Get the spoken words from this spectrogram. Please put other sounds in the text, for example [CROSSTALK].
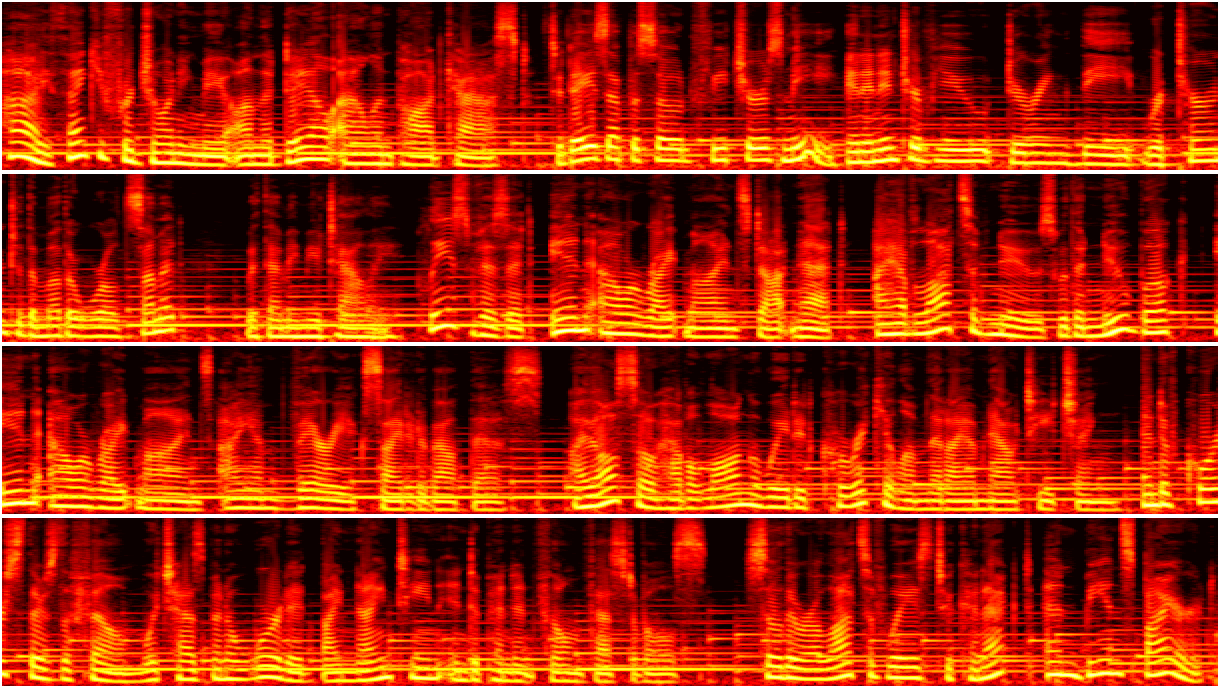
Hi, thank you for joining me on the Dale Allen podcast. Today's episode features me in an interview during the Return to the Mother World Summit with Emmi Mutale. Please visit inourrightminds.net. I have lots of news with a new book, In Our Right Minds. I am very excited about this. I also have a long awaited curriculum that I am now teaching. And of course, there's the film, which has been awarded by 19 independent film festivals. So there are lots of ways to connect and be inspired.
